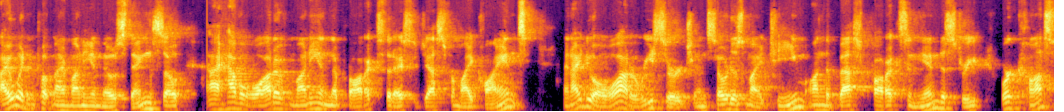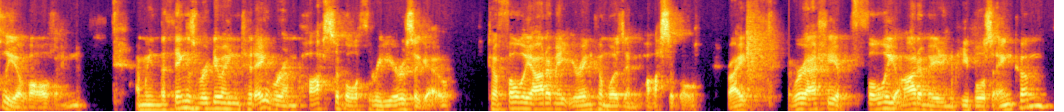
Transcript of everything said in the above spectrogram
I wouldn't put my money in those things. So I have a lot of money in the products that I suggest for my clients. And I do a lot of research, and so does my team on the best products in the industry. We're constantly evolving. I mean, the things we're doing today were impossible three years ago. To fully automate your income was impossible, right? We're actually fully automating people's income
